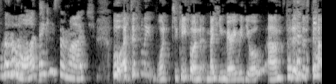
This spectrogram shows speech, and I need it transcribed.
Aw, thank you so much. Well, I definitely want to keep on making merry with you all, um, but it's about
